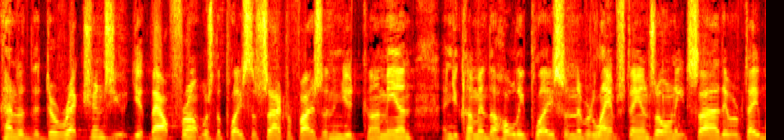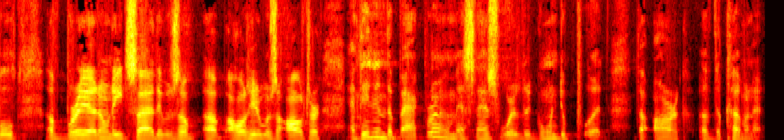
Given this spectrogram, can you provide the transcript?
kind of the directions. You, you, out front was the place of sacrifice, and then you'd come in and you come in the holy place, and there were lampstands on each side. There were tables of bread on each side. There was a, a all here was an altar, and then in the back room, that's, that's where they're going to put the Ark of the Covenant.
